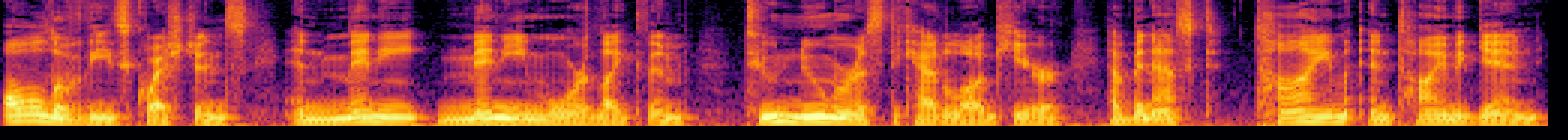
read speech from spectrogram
All of these questions, and many, many more like them, too numerous to catalog here, have been asked time and time again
